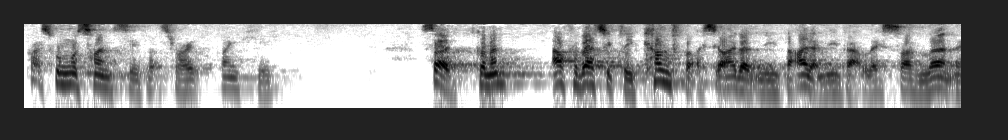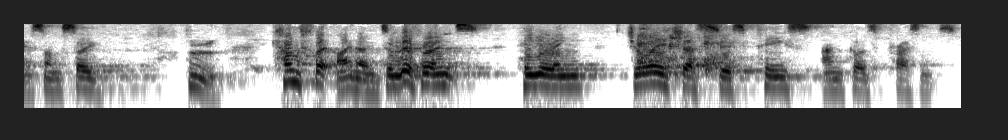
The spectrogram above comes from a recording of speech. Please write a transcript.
perhaps one more time, Steve. That's right. Thank you. So, come on, alphabetically, comfort. See, I don't need that. I don't need that list. I've learned this. I'm so, hmm. Comfort, I know. Deliverance, healing, joy, justice, peace, and God's presence.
